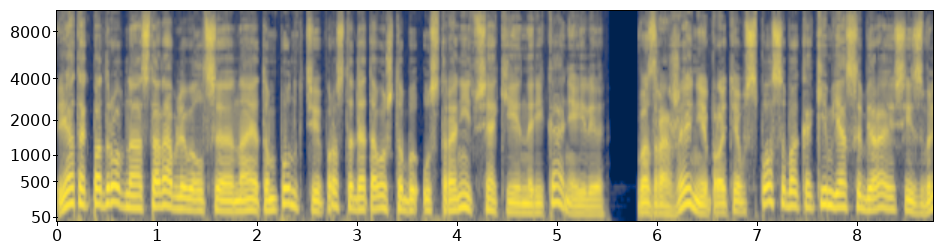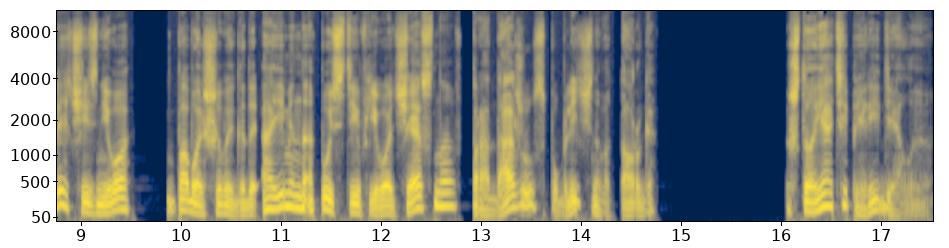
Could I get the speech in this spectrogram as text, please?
Я так подробно останавливался на этом пункте просто для того, чтобы устранить всякие нарекания или возражения против способа, каким я собираюсь извлечь из него побольше выгоды, а именно пустив его честно в продажу с публичного торга. Что я теперь и делаю.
